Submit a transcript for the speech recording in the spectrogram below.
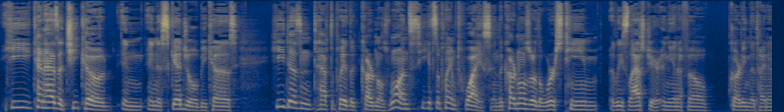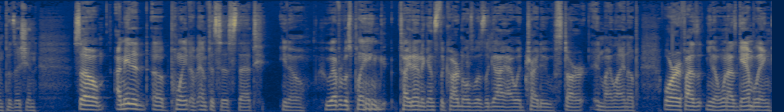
he kind of has a cheat code in in his schedule because he doesn't have to play the Cardinals once, he gets to play them twice. And the Cardinals are the worst team, at least last year, in the NFL guarding the tight end position. So I made it a point of emphasis that, you know, whoever was playing tight end against the Cardinals was the guy I would try to start in my lineup. Or if I was, you know, when I was gambling,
